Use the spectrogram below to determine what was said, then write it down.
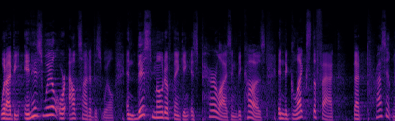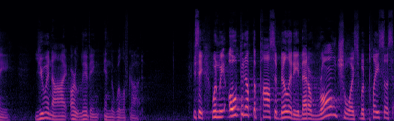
would I be in His will or outside of His will? And this mode of thinking is paralyzing because it neglects the fact that presently you and I are living in the will of God. You see, when we open up the possibility that a wrong choice would place us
